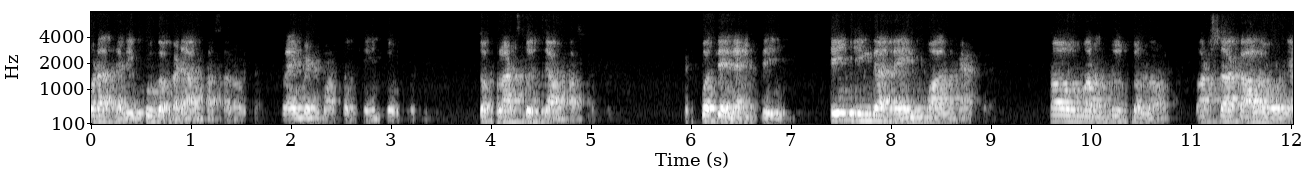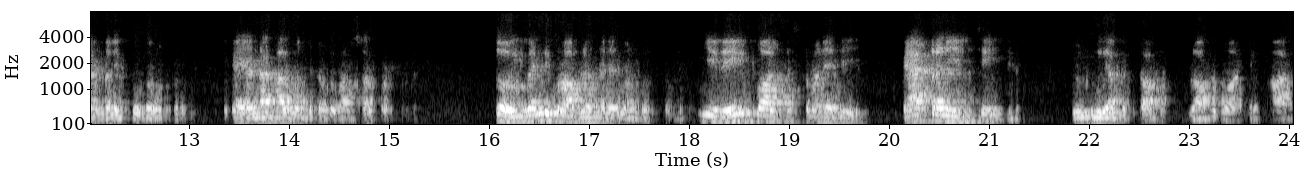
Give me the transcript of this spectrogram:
కూడా అసలు ఎక్కువగా పడే అవకాశాలు ఉంటాయి క్లైమేట్ మొత్తం చేంజ్ అవుతుంది సో ఫ్లడ్స్ వచ్చే అవకాశం ఉంటుంది లేకపోతే next the changing the rainfall pattern మనం చూస్తున్నాం వర్షాకాలం ఎండలు ఎక్కువగా ఉంటుంది ఇక ఎండాకాలం వచ్చేటప్పుడు వర్షాలు పడుతుంది సో ఇవన్నీ ప్రాబ్లమ్స్ అనేది మనకు వస్తుంది ఈ రెయిన్ ఫాల్ సిస్టమ్ అనేది pattern is change due to the effect of or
